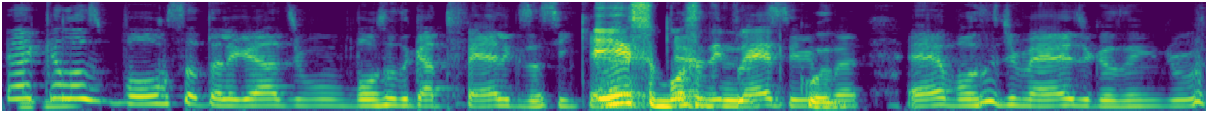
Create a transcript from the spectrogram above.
É aquelas bolsas, tá ligado? Tipo, bolsa do Gato Félix, assim. Que é, Isso, que bolsa é de médico. flexível. É, bolsa de médico, assim, tipo,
